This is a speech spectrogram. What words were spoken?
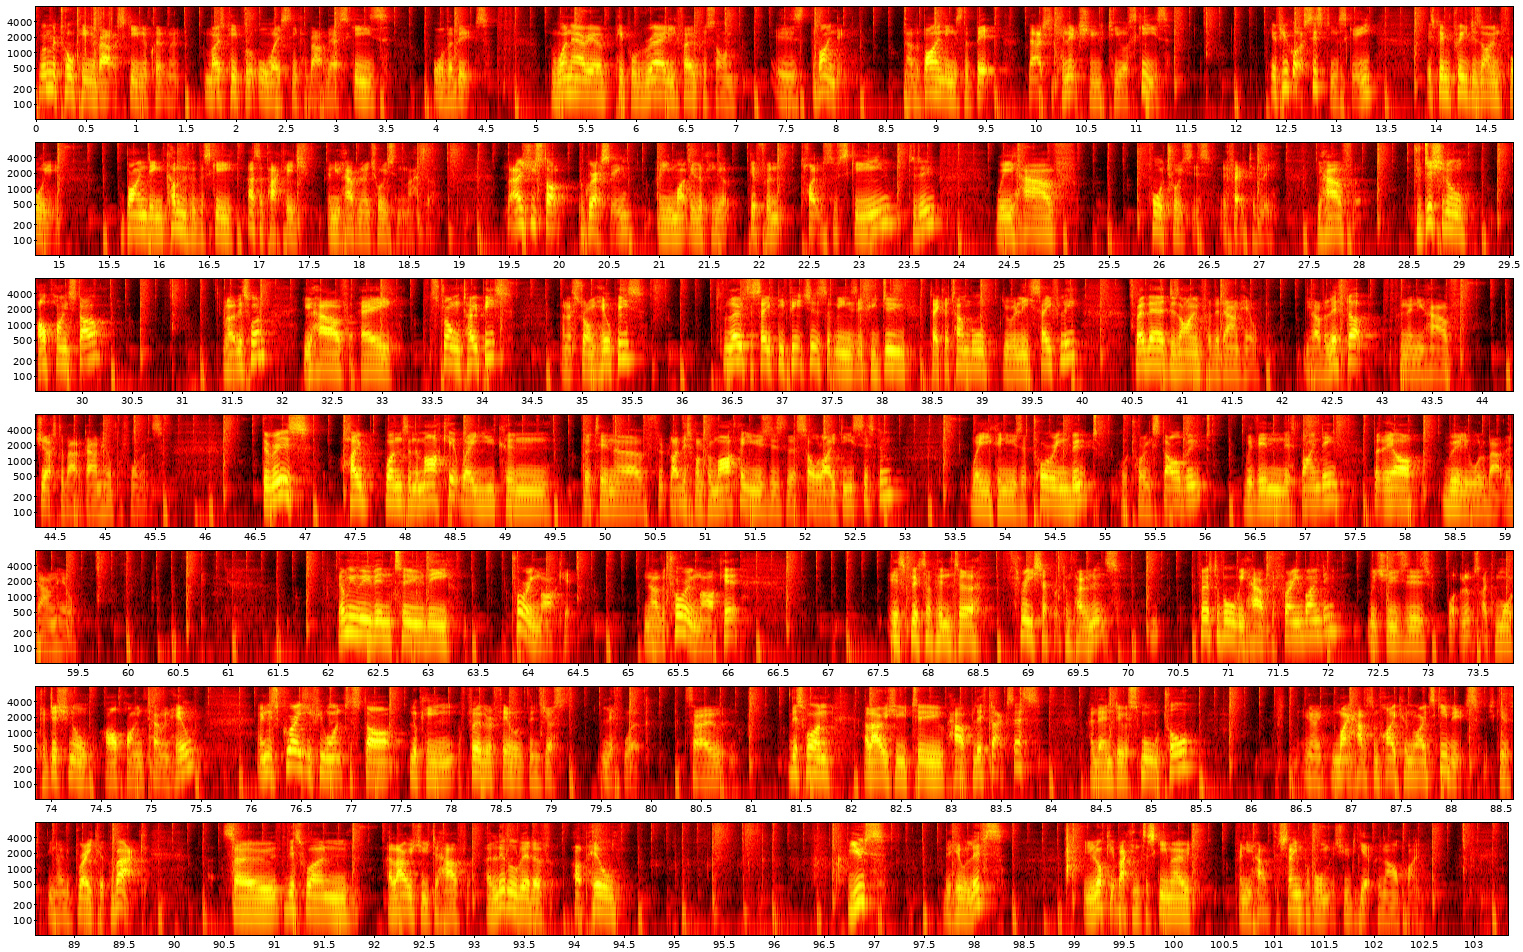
When we're talking about skiing equipment, most people always think about their skis or their boots. The one area people rarely focus on is the binding. Now the binding is the bit that actually connects you to your skis. If you've got a system ski, it's been pre-designed for you. The binding comes with the ski as a package and you have no choice in the matter. But as you start progressing, and you might be looking at different types of skiing to do, we have four choices, effectively. You have traditional alpine style, like this one. You have a strong toe piece and a strong heel piece. Loads of safety features, that means if you do take a tumble, you release safely, but they're designed for the downhill. You have a lift up, and then you have just about downhill performance. There is high ones in the market where you can put in a, like this one from Marker uses the Sole ID system, where you can use a touring boot or touring style boot within this binding, but they are really all about the downhill. Then we move into the touring market. Now the touring market is split up into three separate components. First of all, we have the frame binding, which uses what looks like a more traditional alpine tone hill. And it's great if you want to start looking further afield than just lift work. So this one allows you to have lift access and then do a small tour. You know, you might have some hike and ride ski boots, which give, you know, the brake at the back. So this one allows you to have a little bit of uphill use, the heel lifts. You lock it back into ski mode and you have the same performance you'd get with an Alpine.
